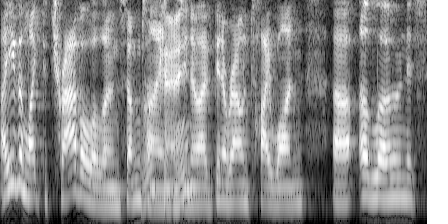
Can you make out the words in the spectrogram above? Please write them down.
I even like to travel alone sometimes. Okay. You know, I've been around Taiwan uh, alone. It's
